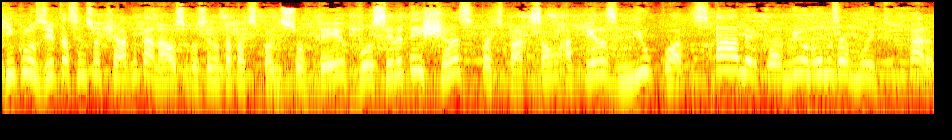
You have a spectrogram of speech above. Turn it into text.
que inclusive está sendo sorteado no canal. Se você não está participando desse sorteio, você ainda tem chance de participar, que são apenas mil cotas. Ah, americano, mil números é muito. Cara,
